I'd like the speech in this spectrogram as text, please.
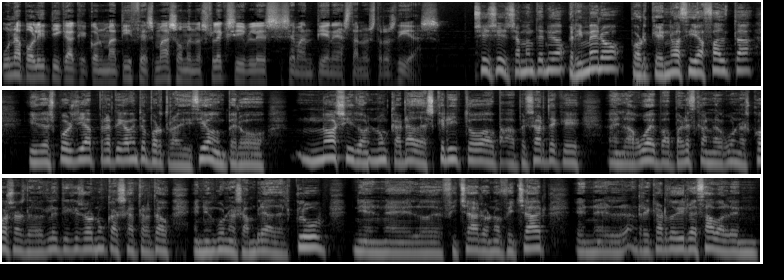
Una política que con matices más o menos flexibles se mantiene hasta nuestros días. Sí, sí, se ha mantenido primero porque no hacía falta y después ya prácticamente por tradición, pero no ha sido nunca nada escrito, a pesar de que en la web aparezcan algunas cosas del Atlético, eso nunca se ha tratado en ninguna asamblea del club, ni en eh, lo de fichar o no fichar. En el Ricardo Irezábal en,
